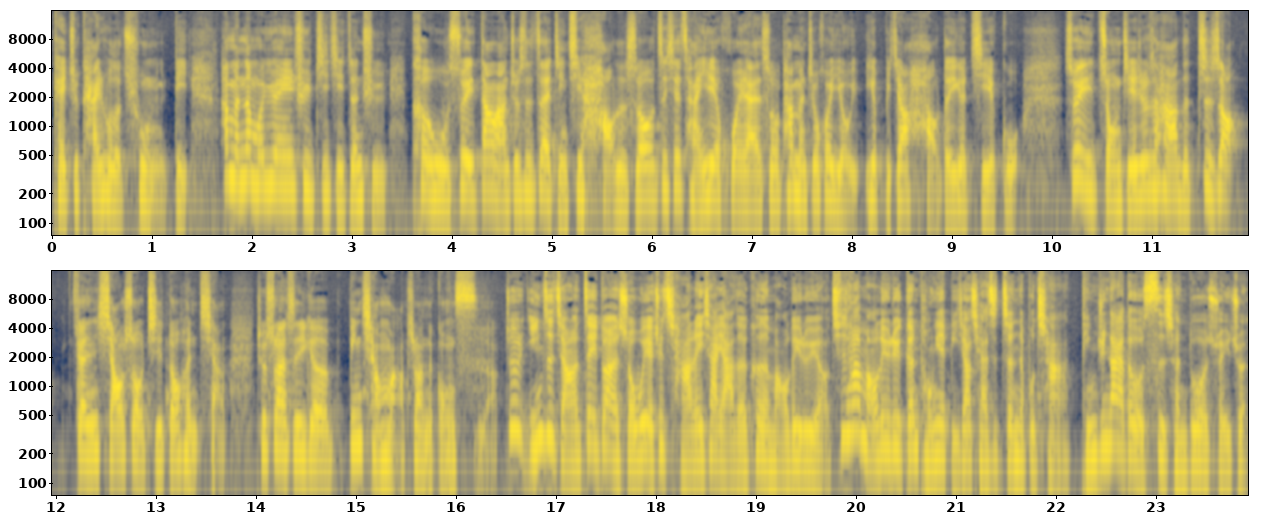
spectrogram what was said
可以去开拓的处女地，他们那么愿意去积极争取客户，所以当然就是在。景气好的时候，这些产业回来的时候，他们就会有一个比较好的一个结果。所以总结就是，它的制造。跟销售其实都很强，就算是一个兵强马壮的公司啊。就是银子讲的这一段的时候，我也去查了一下雅德克的毛利率哦。其实它毛利率跟同业比较起来是真的不差，平均大概都有四成多的水准。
